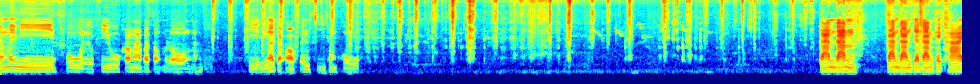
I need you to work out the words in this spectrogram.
ังไม่มีฟูหรือฟิวเข้ามาผสมโรงนะครับ สีเนื้อจะออกเป็นสีชมพูการดัน การดันจะดันคล้าย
